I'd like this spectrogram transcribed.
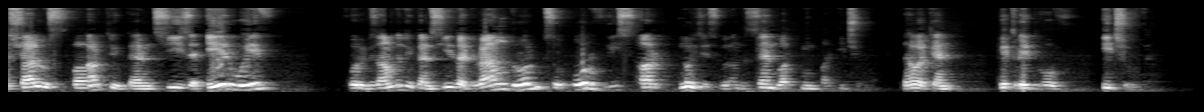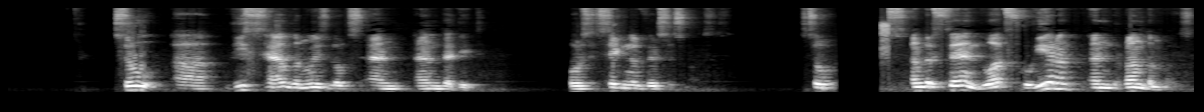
shallowest part. You can see the air wave. For example, you can see the ground roll. So all of these are noises. We understand what mean by each of them. Now I can get rid of each of them. So uh, this is how the noise looks and, and the data, or signal versus noise. So understand what's coherent and random noise,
